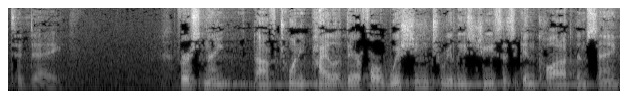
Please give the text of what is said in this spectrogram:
today. Verse 9 uh, of 20 Pilate, therefore, wishing to release Jesus, again called out to them, saying,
